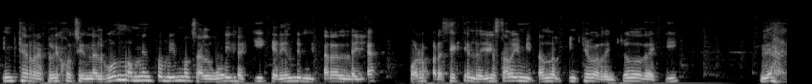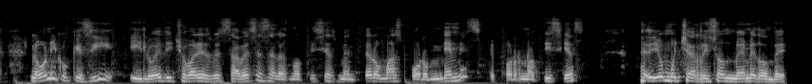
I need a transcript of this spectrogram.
pinche reflejo. Si en algún momento vimos al güey de aquí queriendo imitar al de allá, Ahora parecía que yo estaba imitando al pinche berrinchudo de aquí. Lo único que sí, y lo he dicho varias veces, a veces en las noticias me entero más por memes que por noticias. Me dio mucha risa un meme donde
